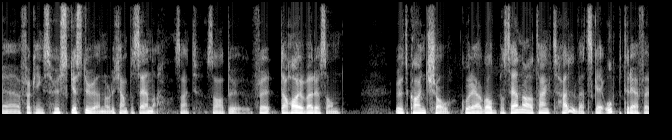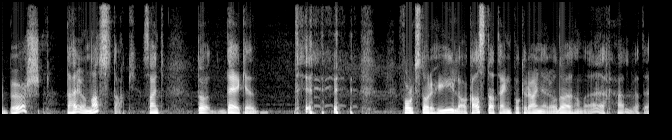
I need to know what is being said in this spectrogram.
uh, fuckings huskestue når du kommer på scenen. sant? Sånn at du, For det har jo vært sånn utkantshow hvor jeg har gått på scenen og tenkt helvete, skal jeg opptre for børsen? Det her er jo Nasdaq, sant? Da, det er ikke Folk står og hyler og kaster ting på hverandre, og da er det sånn eh, Helvete,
